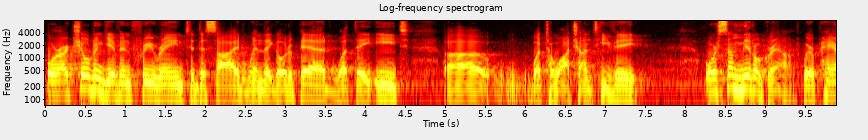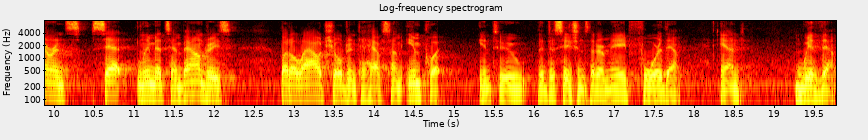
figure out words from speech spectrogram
Or are children given free rein to decide when they go to bed, what they eat, uh, what to watch on TV? Or some middle ground where parents set limits and boundaries but allow children to have some input into the decisions that are made for them and with them.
